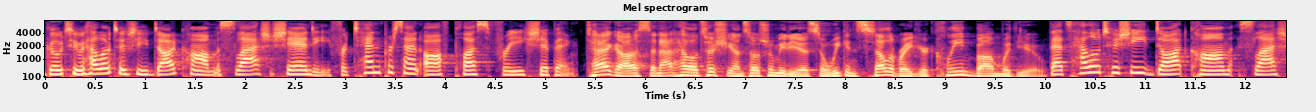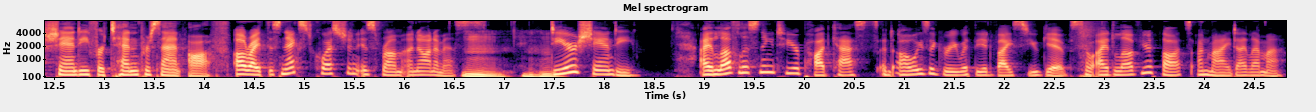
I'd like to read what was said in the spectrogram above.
Go to hellotushy.com slash shandy for 10% off plus free shipping. Tag us and at Hello Tushy on social media so we can celebrate your clean bum with you. That's hellotushy.com slash shandy for 10% off. All right, this next question is from Anonymous. Mm, mm-hmm. Dear Shandy, I love listening to your podcasts and always agree with the advice you give, so I'd love your thoughts on my dilemma.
